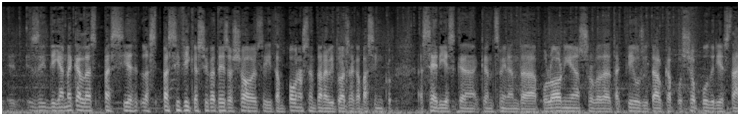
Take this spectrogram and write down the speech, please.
eh, diguem-ne que l'especi- l'especificació que té és això, és a dir, tampoc no estem tan habituats a que passin sèries que, que ens miren de Polònia, sobre detectius i tal, que això podria estar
